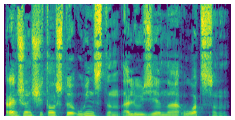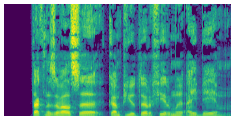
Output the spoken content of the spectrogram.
Раньше он считал, что Уинстон — аллюзия на Уотсон. Так назывался компьютер фирмы IBM,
